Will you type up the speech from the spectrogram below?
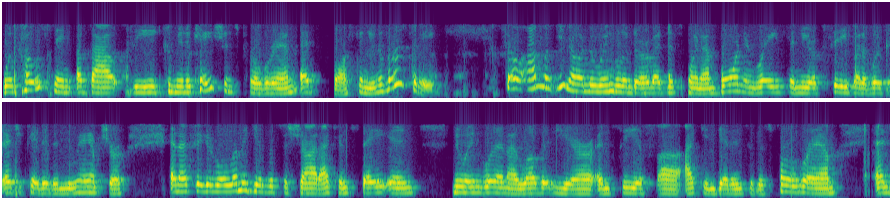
was hosting about the communications program at Boston University. So I'm, you know, a New Englander at this point. I'm born and raised in New York City, but I was educated in New Hampshire. And I figured, well, let me give this a shot. I can stay in New England. I love it here, and see if uh, I can get into this program. And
